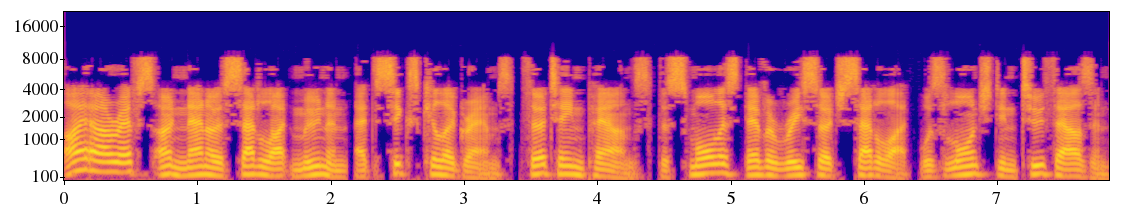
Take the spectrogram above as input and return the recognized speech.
IRF's own nano-satellite Munin at 6 kilograms 13 pounds, the smallest ever research satellite, was launched in 2000.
